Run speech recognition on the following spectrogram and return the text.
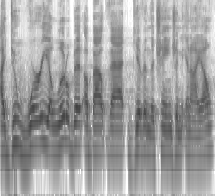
I do worry a little bit about that given the change in NIL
